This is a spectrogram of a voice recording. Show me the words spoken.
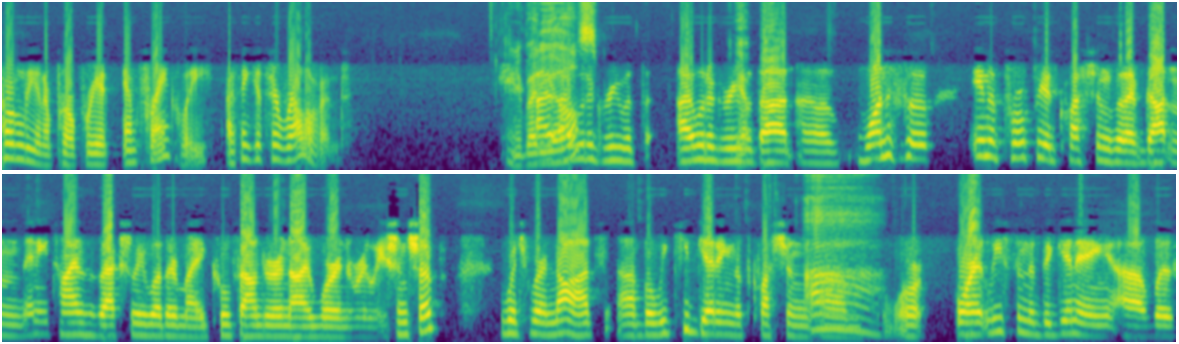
totally inappropriate, and frankly, I think it's irrelevant. Anybody I, else? I would agree with I would agree yep. with that. Uh, one of the inappropriate questions that I've gotten many times is actually whether my co-founder and I were in a relationship, which we're not. Uh, but we keep getting this question, ah. um, or or at least in the beginning uh, with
